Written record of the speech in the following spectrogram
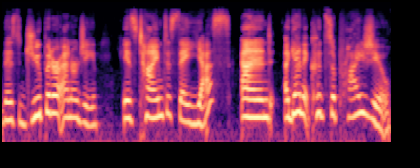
this Jupiter energy, is time to say yes. And again, it could surprise you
